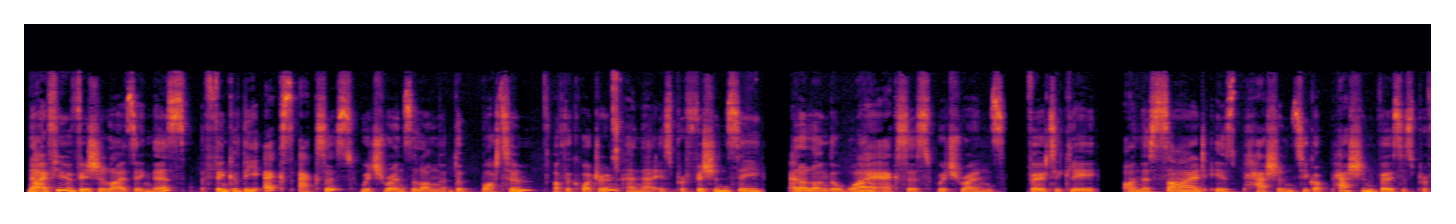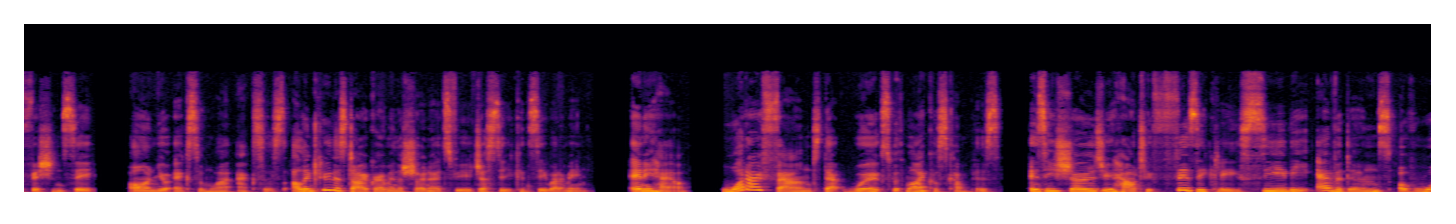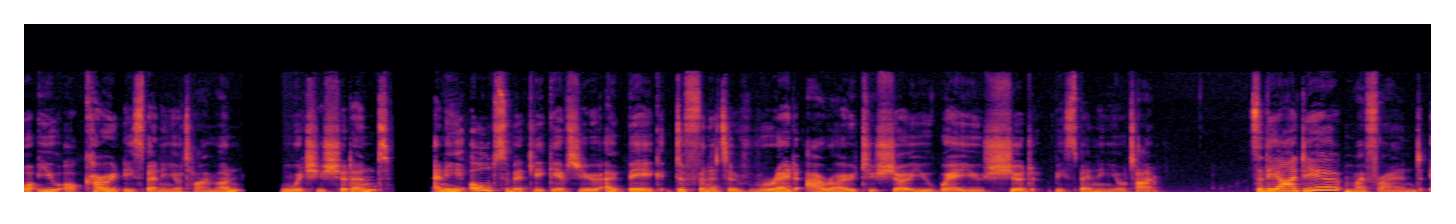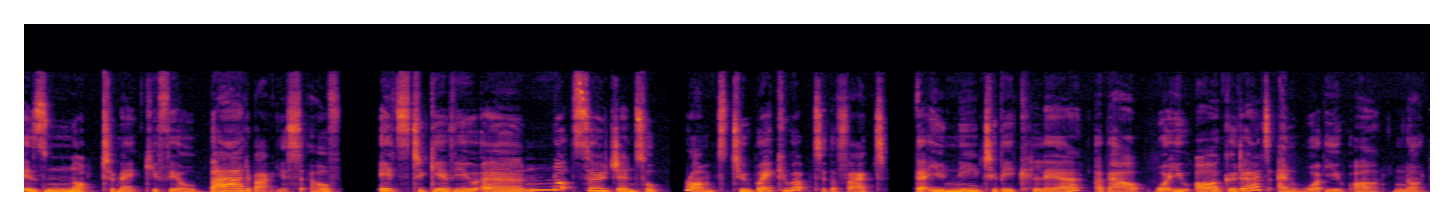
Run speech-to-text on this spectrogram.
Now, if you're visualizing this, think of the x axis, which runs along the bottom of the quadrant, and that is proficiency, and along the y axis, which runs vertically on the side, is passion. So you've got passion versus proficiency on your x and y axis. I'll include this diagram in the show notes for you just so you can see what I mean. Anyhow, what I found that works with Michael's compass is he shows you how to physically see the evidence of what you are currently spending your time on, which you shouldn't. And he ultimately gives you a big, definitive red arrow to show you where you should be spending your time. So, the idea, my friend, is not to make you feel bad about yourself, it's to give you a not so gentle prompt to wake you up to the fact that you need to be clear about what you are good at and what you are not.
